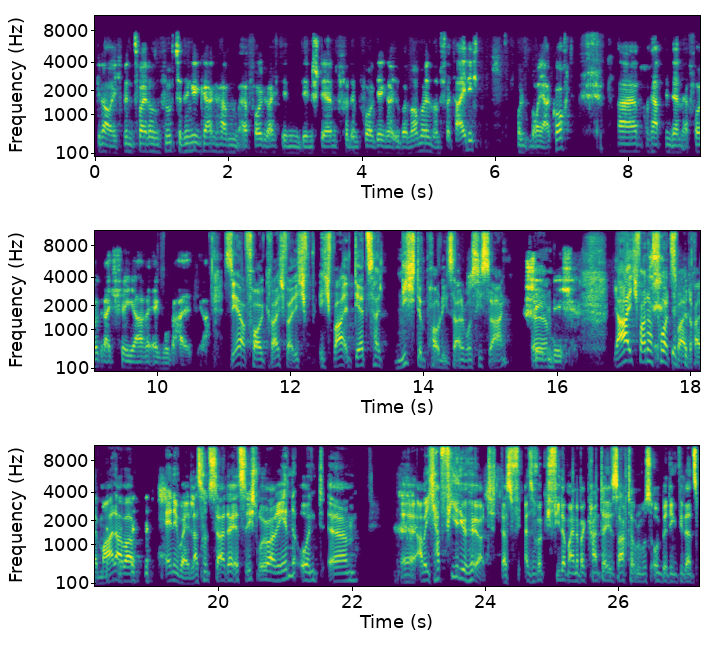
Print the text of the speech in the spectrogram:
Genau, ich bin 2015 hingegangen, haben erfolgreich den, den Stern von dem Vorgänger übernommen und verteidigt und neu erkocht äh, und habe den dann erfolgreich vier Jahre irgendwo gehalten. Ja. Sehr erfolgreich, weil ich, ich war in der Zeit nicht im Pauli-Saal, muss ich sagen. Schäm ähm, Ja, ich war davor zwei, dreimal, aber anyway, lass uns da, da jetzt nicht drüber reden. Und ähm, äh, aber ich habe viel gehört, dass also wirklich viele meiner Bekannte gesagt haben, du musst unbedingt wieder ins,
